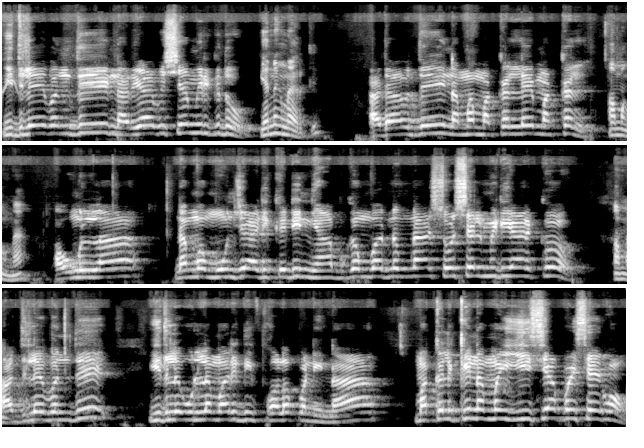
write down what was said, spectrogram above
இதுல வந்து நிறைய விஷயம் இருக்குது. என்னங்கண்ணா இருக்கு? அதாவது நம்ம மக்கள்ல மக்கள். ஆமாங்கண்ணா. அவங்கெல்லாம் நம்ம மூஞ்சி அடிக்கடி ஞாபகம் வரணும்னா சோஷியல் மீடியா இருக்கும் ஆமா. அதுல வந்து இதுல உள்ள மாதிரி நீ ஃபாலோ பண்ணினா மக்களுக்கு நம்ம ஈஸியா போய் சேருவோம்.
